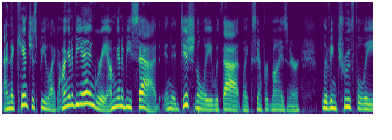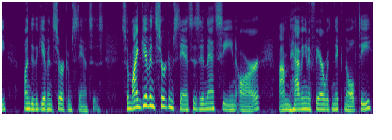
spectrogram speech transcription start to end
And it can't just be like i'm going to be angry. I'm going to be sad. And additionally with that like sanford meisner living truthfully under the given circumstances. So my given circumstances in that scene are i'm having an affair with nick nolte.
